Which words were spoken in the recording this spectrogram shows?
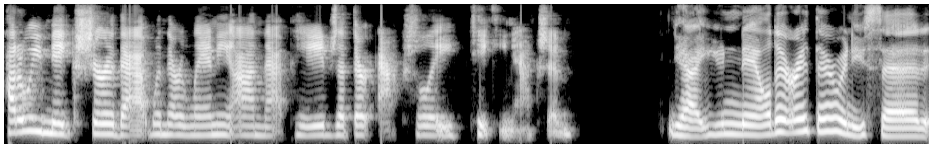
How do we make sure that when they're landing on that page that they're actually taking action yeah, you nailed it right there when you said,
